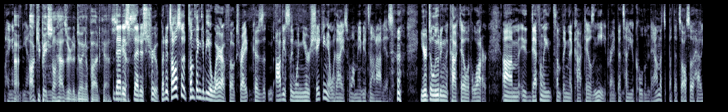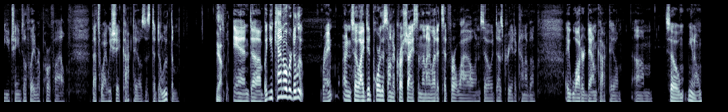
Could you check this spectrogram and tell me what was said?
I can, you know, Occupational hazard of doing a podcast. That is that is true, but it's also something to be aware of, folks, right? Because obviously, when you're shaking it with ice, well, maybe it's not obvious. you're diluting the cocktail with water. Um, it definitely something that cocktails need, right? That's how you cool them down. That's but that's also how you change the flavor profile. That's why we shake cocktails is to dilute them. Yeah. And uh, but you can over dilute, right? And so I did pour this onto crushed ice, and then I let it sit for a while, and so it does create a kind of a, a watered down cocktail. Um, so you know,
